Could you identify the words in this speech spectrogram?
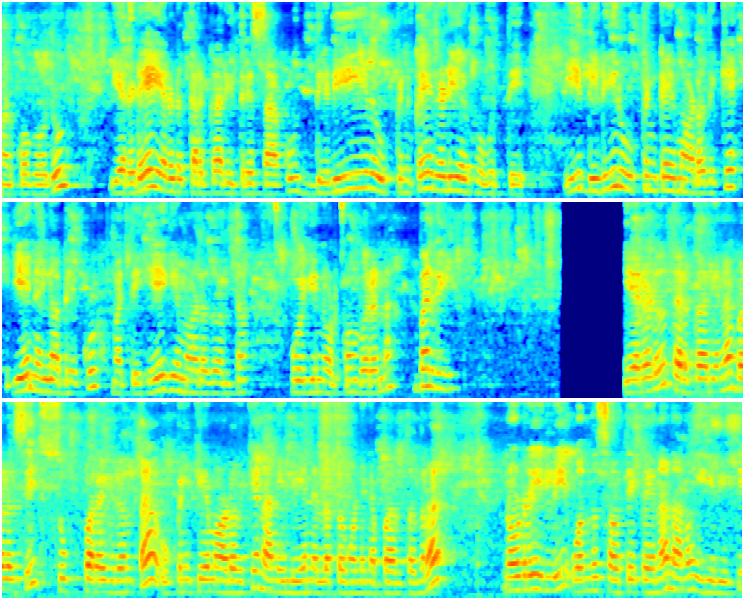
ಮಾಡ್ಕೋಬೋದು. ಎರಡೇ ಎರಡು ತರಕಾರಿ ಇದ್ದರೆ ಸಾಕು, ದಿಢೀರ್ ಉಪ್ಪಿನಕಾಯಿ ರೆಡಿಯಾಗಿ ಹೋಗುತ್ತೆ. ಈ ದಿಢೀರ್ ಉಪ್ಪಿನಕಾಯಿ ಮಾಡೋದಕ್ಕೆ ಏನೆಲ್ಲ ಬೇಕು, ಮತ್ತು ಹೇಗೆ ಮಾಡೋದು ಅಂತ ಹೋಗಿ ನೋಡ್ಕೊಂಬರೋಣ ಬರ್ರಿ. ಎರಡು ತರಕಾರಿನ ಬಳಸಿ ಸೂಪರಾಗಿರೋಂಥ ಉಪ್ಪಿನಕಾಯಿ ಮಾಡೋದಕ್ಕೆ ನಾನು ಇಲ್ಲಿ ಏನೆಲ್ಲ ತೊಗೊಂಡಿನಪ್ಪ ಅಂತಂದ್ರೆ ನೋಡ್ರಿ, ಇಲ್ಲಿ ಒಂದು ಸೌತೆಕಾಯಿನ ನಾನು ಈ ರೀತಿ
